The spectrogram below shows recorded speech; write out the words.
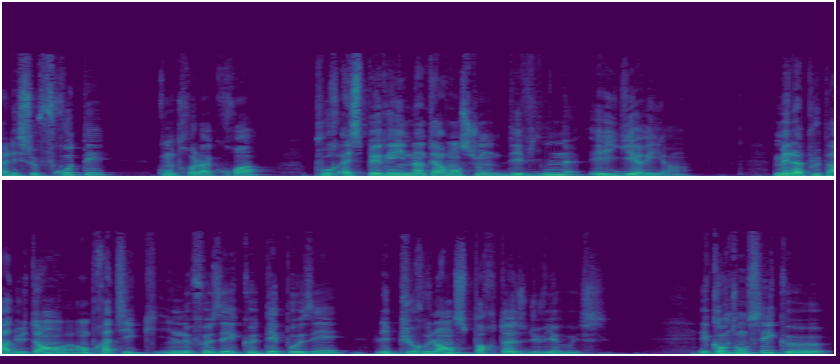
allaient se frotter contre la croix pour espérer une intervention divine et y guérir mais la plupart du temps, en pratique, il ne faisait que déposer les purulences porteuses du virus. Et quand on sait que,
